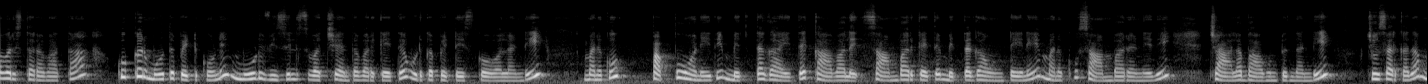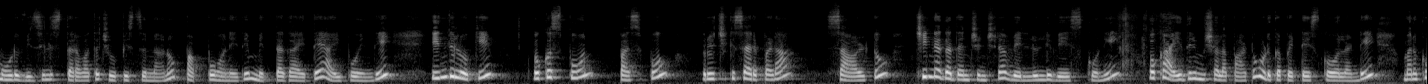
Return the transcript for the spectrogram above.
అవర్స్ తర్వాత కుక్కర్ మూత పెట్టుకొని మూడు విజిల్స్ వచ్చేంత వరకైతే ఉడకపెట్టేసుకోవాలండి. మనకు పప్పు అనేది మెత్తగా అయితే కావాలి. సాంబార్కి అయితే మెత్తగా ఉంటేనే మనకు సాంబార్ అనేది చాలా బాగుంటుందండి. చూసారు కదా మూడు విజిల్స్ తర్వాత చూపిస్తున్నాను. పప్పు అనేది మెత్తగా అయితే అయిపోయింది. ఇందులోకి ఒక స్పూన్ పసుపు రుచికి సరిపడా సాల్ట్ చిన్నగా దంచుంచిన వెల్లుల్లి వేసుకొని ఒక ఐదు నిమిషాల పాటు ఉడకపెట్టేసుకోవాలండి. మనకు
